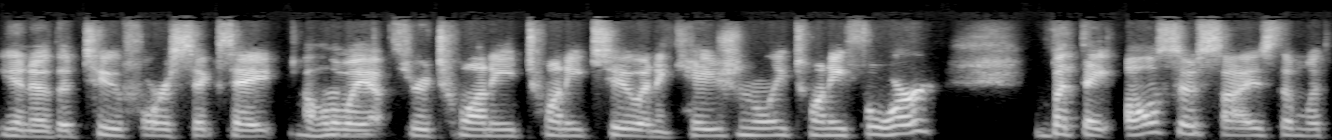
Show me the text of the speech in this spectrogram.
you know the two four six eight, mm-hmm. all the way mm-hmm. up through 20 22 and occasionally 24 but they also size them with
